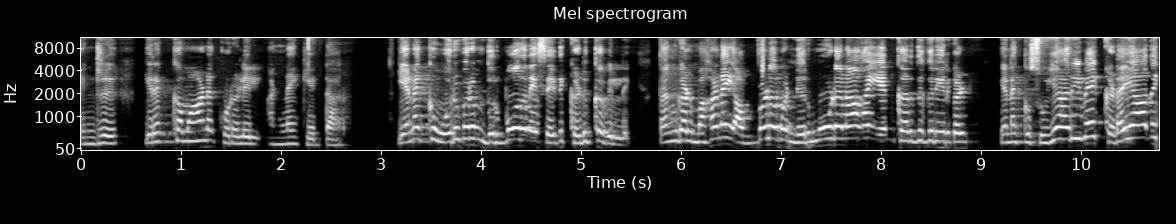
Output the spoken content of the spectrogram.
என்று இரக்கமான குரலில் அன்னை கேட்டார். எனக்கு ஒருவரும் துர்போதனை செய்து கெடுக்கவில்லை. தங்கள் மகனை அவ்வளவு நிர்மூடனாக ஏன் கருதுகிறீர்கள்? எனக்கு சுய அறிவே கிடையாது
